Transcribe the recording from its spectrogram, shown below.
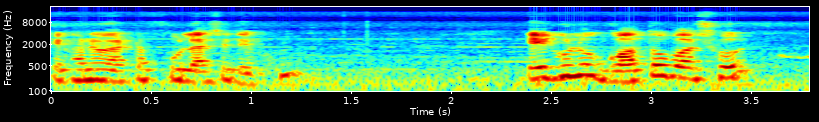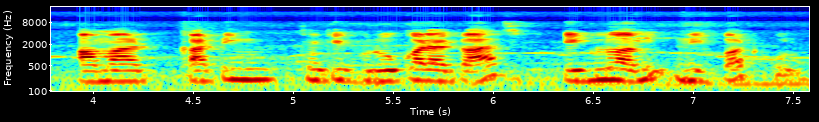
এখানেও একটা ফুল আছে, দেখুন। এগুলো গত বছর আমার কাটিং থেকে গ্রো করা গাছ, এগুলো আমি রিপোর্ট করব।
